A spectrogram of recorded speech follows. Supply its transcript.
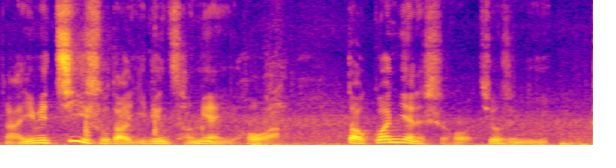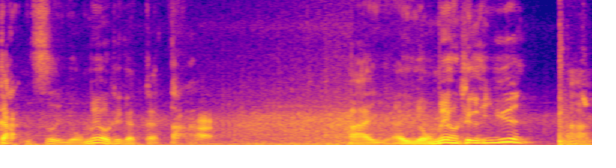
啊，因为技术到一定层面以后啊，到关键的时候就是你敢字有没有这个胆儿啊，有没有这个运啊，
